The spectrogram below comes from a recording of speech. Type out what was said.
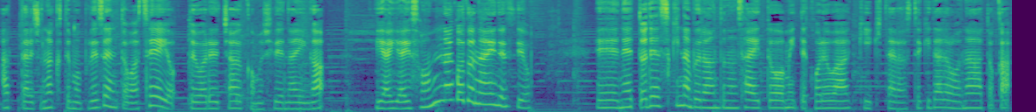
あったらじゃなくてもプレゼントはせいよと言われちゃうかもしれないがいやいやそんなことないですよ。えー、ネットで好きなブランドのサイトを見てこれはアッキー着たら素敵だろうなとか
